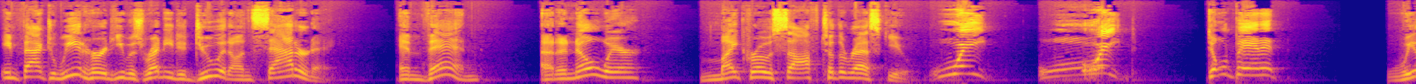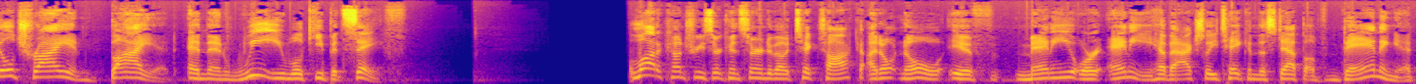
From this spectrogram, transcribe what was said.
In fact, we had heard he was ready to do it on Saturday. And then, out of nowhere, Microsoft to the rescue. Wait, wait, don't ban it. We'll try and buy it, and then we will keep it safe. A lot of countries are concerned about TikTok. I don't know if many or any have actually taken the step of banning it,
